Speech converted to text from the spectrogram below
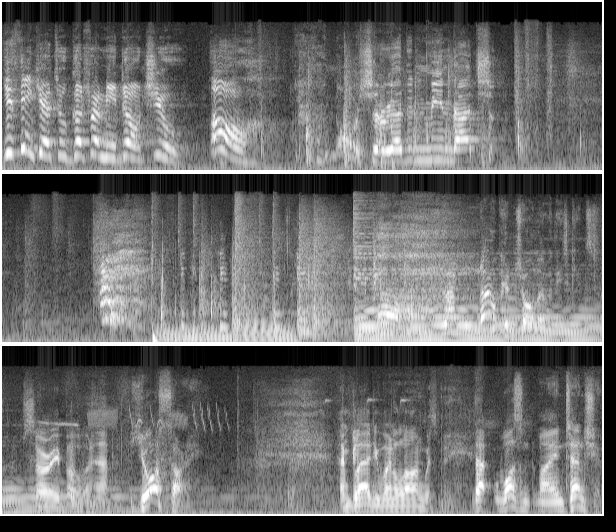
You think you're too good for me, don't you? Oh, No, Sherry, I didn't mean that. You have no control over these kids. I'm sorry about what happened. You're sorry. I'm glad you went along with me. That wasn't my intention.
